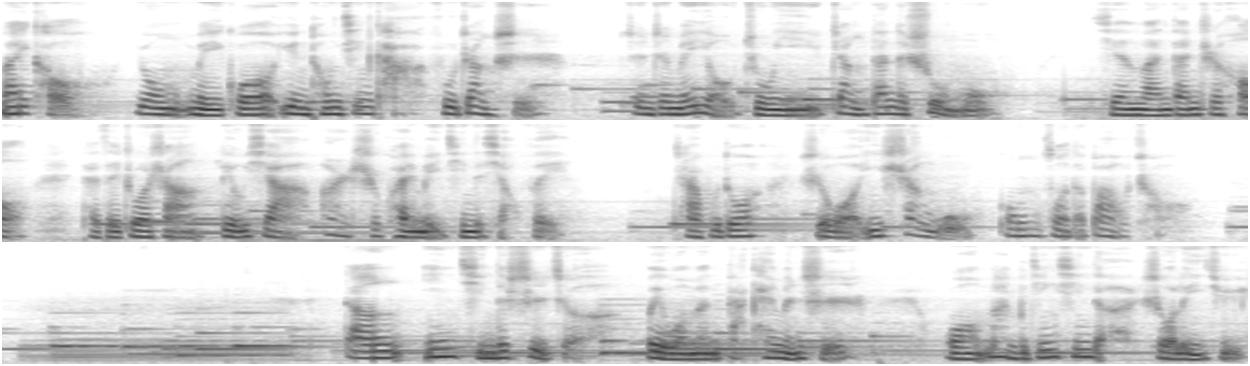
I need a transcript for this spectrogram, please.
Michael 用美国运通金卡付账时，甚至没有注意账单的数目。签完单之后，他在桌上留下二十块美金的小费，差不多是我一上午工作的报酬。当殷勤的侍者。为我们打开门时，我漫不经心地说了一句：“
